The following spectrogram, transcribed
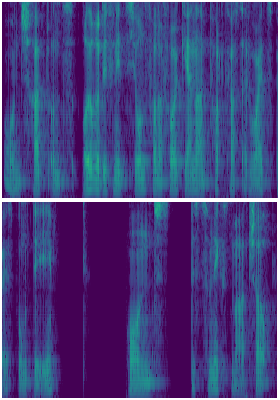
und schreibt uns eure Definition von Erfolg gerne an podcast.whitespace.de und bis zum nächsten Mal. Ciao.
